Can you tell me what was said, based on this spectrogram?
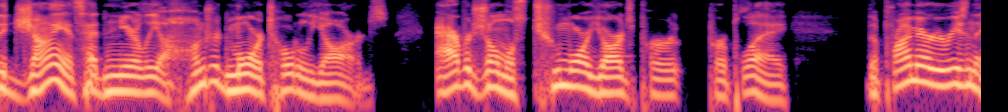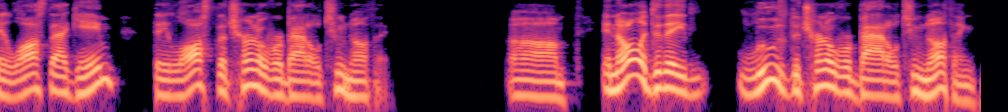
the Giants had nearly 100 more total yards, averaged almost two more yards per per play. The primary reason they lost that game, they lost the turnover battle 2 nothing. Um, and not only did they lose the turnover battle to nothing,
